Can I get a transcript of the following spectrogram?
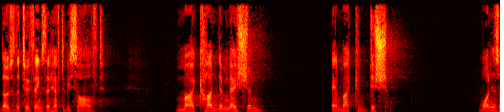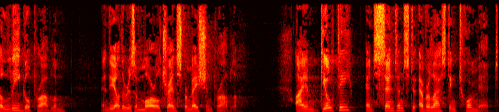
Those are the two things that have to be solved. My condemnation and my condition. One is a legal problem and the other is a moral transformation problem. I am guilty and sentenced to everlasting torment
